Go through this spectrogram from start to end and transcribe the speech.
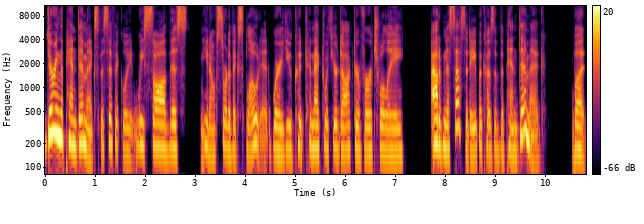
During the pandemic specifically, we saw this, you know, sort of exploded where you could connect with your doctor virtually out of necessity because of the pandemic, but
